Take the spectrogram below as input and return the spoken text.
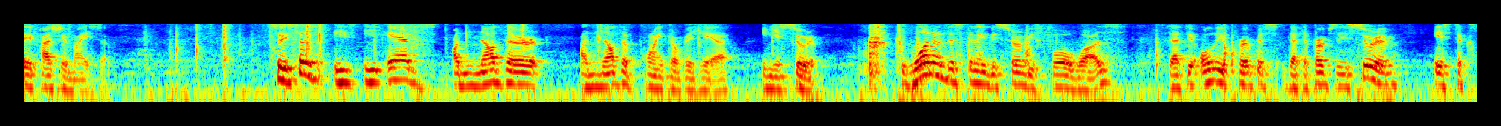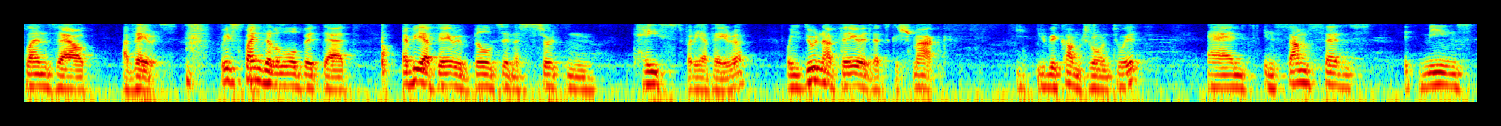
Yifashe ma'isa. So he says he adds another another point over here in Yisurim. One understanding of Yisurim before was that the only purpose that the purpose of Yisurim is to cleanse out Averis. We explained it a little bit that every Avera builds in a certain taste for the Avera. When you do an Avera that's Geschmack, you become drawn to it and in some sense, it means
